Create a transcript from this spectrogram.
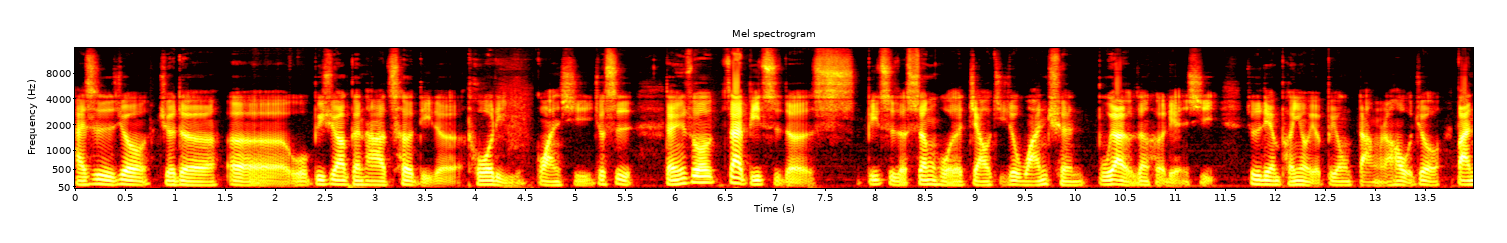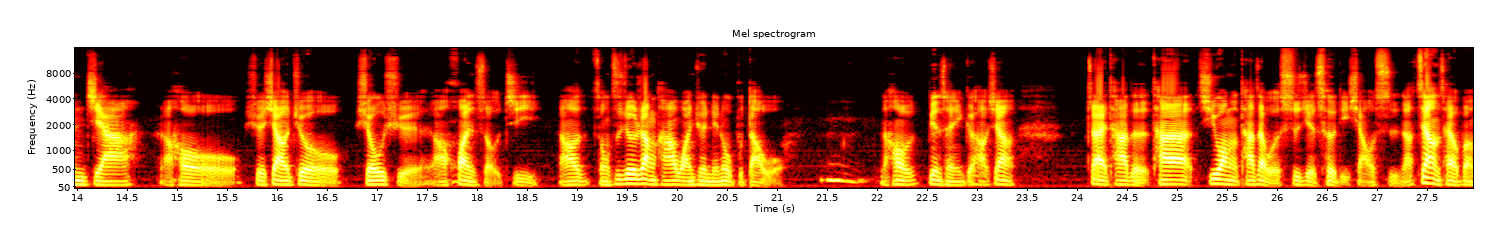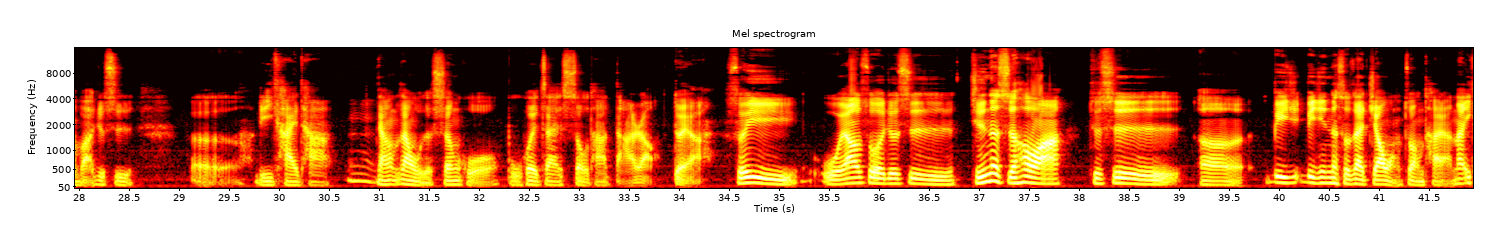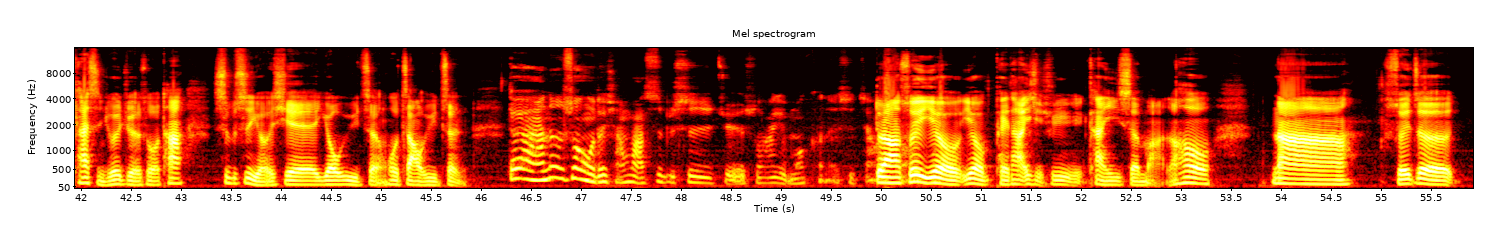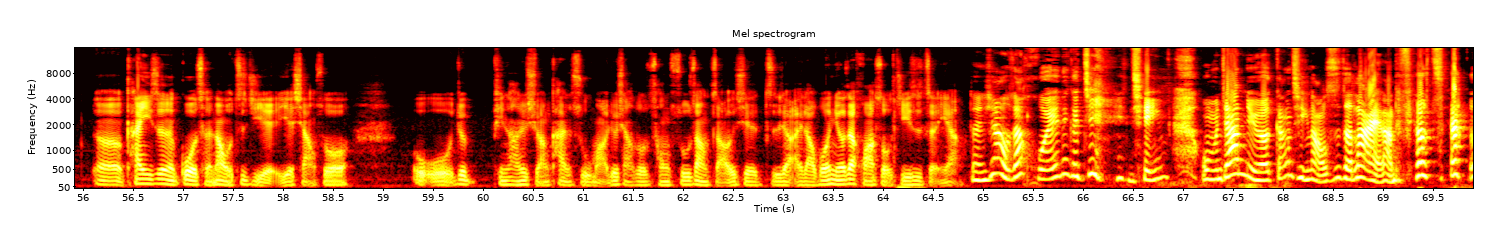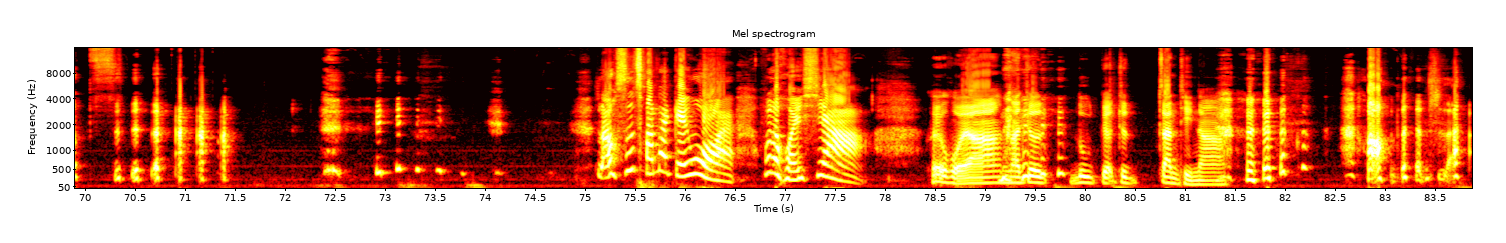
还是就觉得呃，我必须要跟他彻底的脱离关系，就是等于说在彼此的彼此的生活的交集就完全不要有任何联系，就是连朋友也不用当，然后我就搬家，然后学校就休学，然后换手机。然后，总之就让他完全联络不到我，嗯，然后变成一个好像在他的他希望他在我的世界彻底消失，那这样才有办法就是呃离开他，嗯，让让我的生活不会再受他打扰。对啊，所以我要说的就是，其实那时候啊，就是呃，毕竟毕竟那时候在交往状态啊，那一开始你就会觉得说他是不是有一些忧郁症或躁郁症。对啊，那个时候我的想法是不是觉得说他有没有可能是这样？对啊，所以也有也有陪他一起去看医生嘛。然后那随着呃看医生的过程，那我自己也也想说，我我就平常就喜欢看书嘛，我就想说从书上找一些资料。哎，老婆，你又在划手机是怎样？等一下，我在回那个静琴，我们家女儿钢琴老师的赖啦，你不要这样子。老师传来给我，哎，不能回下，可以回啊，那就录表就暂停啊。好的啦。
